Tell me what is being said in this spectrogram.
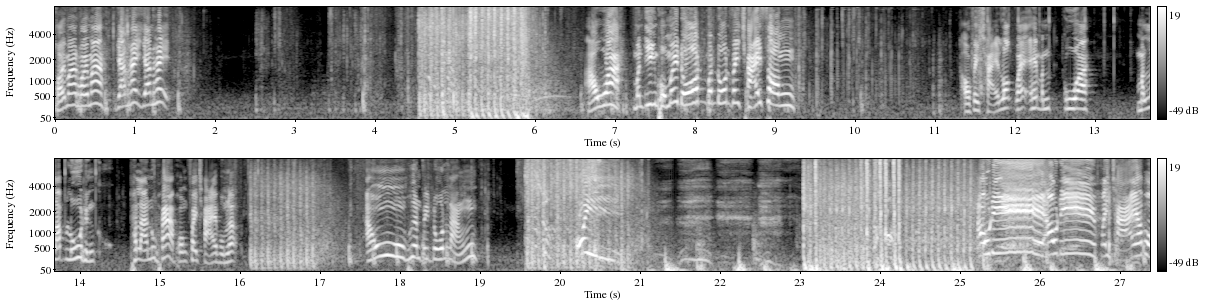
ถอยมาถอยมา ยันให้ยันให้ เอาวะมันยิงผมไม่โดน มันโดนไฟฉายส่อง เอาไฟฉายล็อกไว้ให้มันกลัว มันรับรู้ถึงพลานุภาพของไฟฉายผมแล้ว เอาเพื่อนไปโดนหลัง โอ้ย เอาดี เอาดีไฟฉายครับผ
